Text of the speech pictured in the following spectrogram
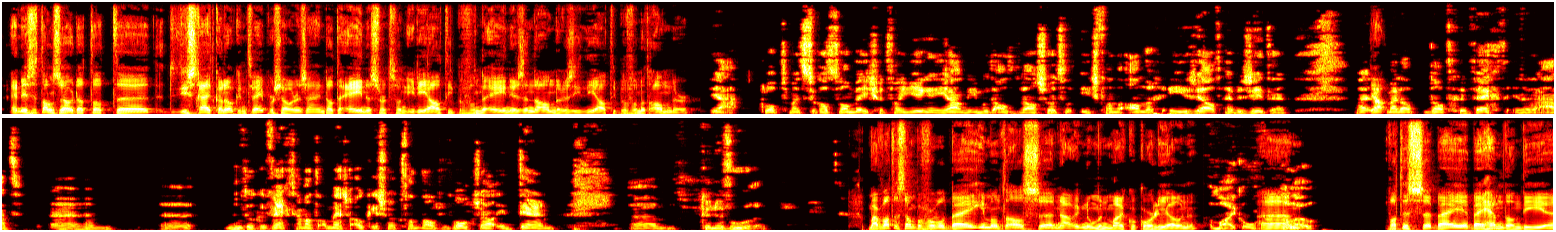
En is het dan zo dat, dat eh, die strijd kan ook in twee personen zijn? Dat de ene een soort van ideaaltype van de ene is en de andere is ideaaltype van het ander? Ja, klopt. Maar het is natuurlijk altijd wel een beetje een soort van yin en yang. Je moet altijd wel een soort van iets van de ander in jezelf hebben zitten. Maar, Ja. maar dat, dat gevecht inderdaad ehm, eh, moet ook een gevecht zijn. Wat mensen ook een soort van dan vervolgens wel intern ehm, kunnen voeren. Maar wat is dan bijvoorbeeld bij iemand als, eh, nou ik noem hem Michael Corleone. Michael, Ehm, hallo. Wat is eh, bij, bij hem dan die,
